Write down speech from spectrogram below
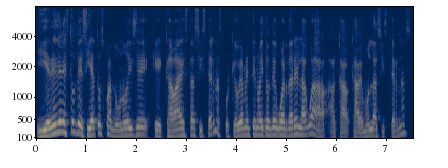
Y es en estos desiertos cuando uno dice que cava estas cisternas, porque obviamente no hay donde guardar el agua, acá las cisternas.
